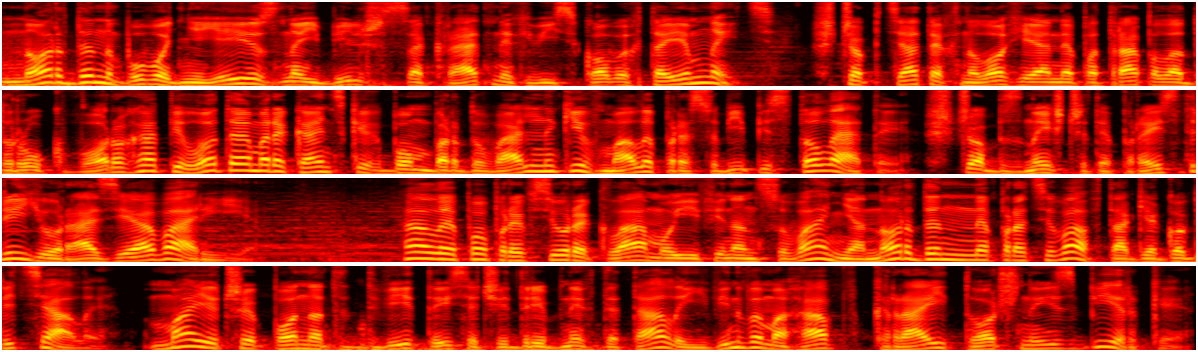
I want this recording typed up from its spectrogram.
Норден був однією з найбільш секретних військових таємниць. Щоб ця технологія не потрапила до рук ворога, пілоти американських бомбардувальників мали при собі пістолети, щоб знищити пристрій у разі аварії. Але, попри всю рекламу і фінансування, Норден не працював так, як обіцяли. Маючи понад дві тисячі дрібних деталей, він вимагав край точної збірки.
